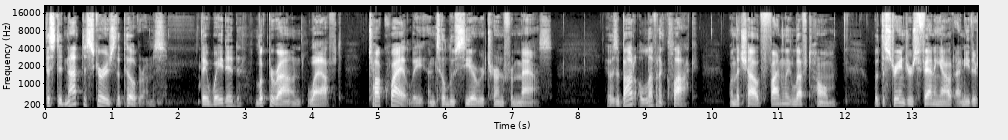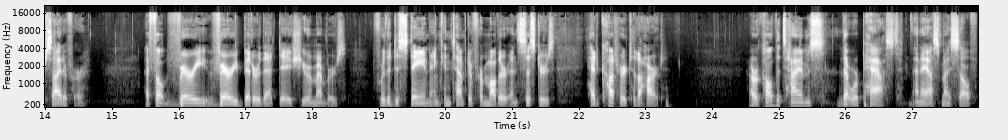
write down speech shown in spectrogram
This did not discourage the pilgrims. They waited, looked around, laughed, talked quietly until Lucia returned from Mass. It was about eleven o'clock when the child finally left home, with the strangers fanning out on either side of her. I felt very, very bitter that day, she remembers, for the disdain and contempt of her mother and sisters had cut her to the heart. I recalled the times that were past, and I asked myself,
